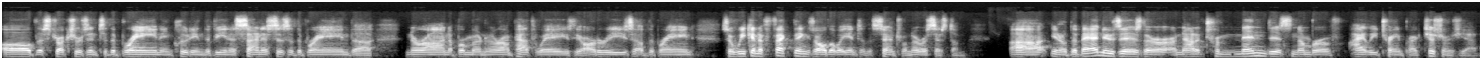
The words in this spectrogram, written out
all the structures into the brain, including the venous sinuses of the brain, the neuron, upper motor neuron pathways, the arteries of the brain. So we can affect things all the way into the central nervous system. Uh, you know, the bad news is there are not a tremendous number of highly trained practitioners yet.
